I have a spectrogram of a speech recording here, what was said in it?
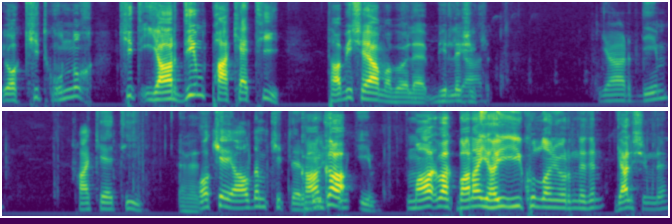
Yok kit gunluk. Kit yardım paketi. Tabi şey ama böyle birleşik. Yar- Yardım paketi. Evet. Okey aldım kitleri. Kanka. Ma- bak bana yayı iyi kullanıyorum dedin. Gel şimdi.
